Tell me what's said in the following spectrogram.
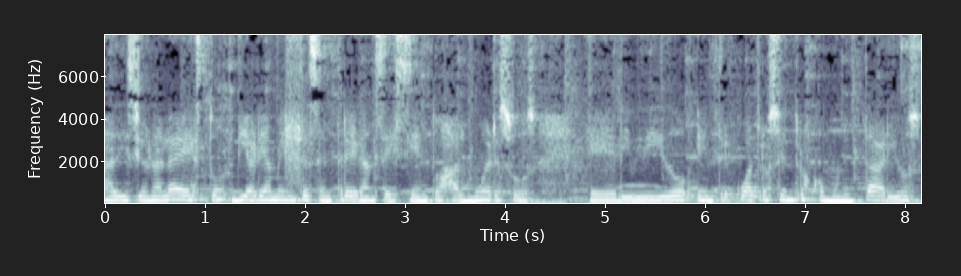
Adicional a esto, diariamente se entregan 600 almuerzos eh, dividido entre cuatro centros comunitarios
